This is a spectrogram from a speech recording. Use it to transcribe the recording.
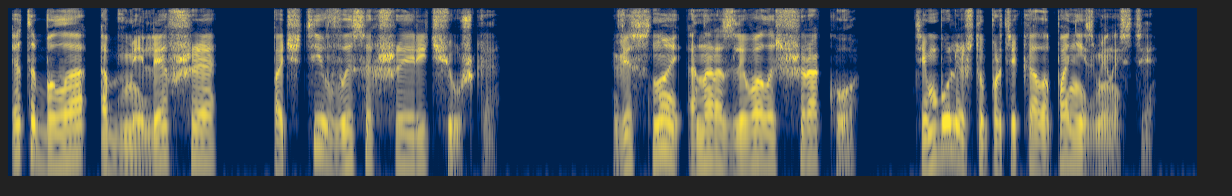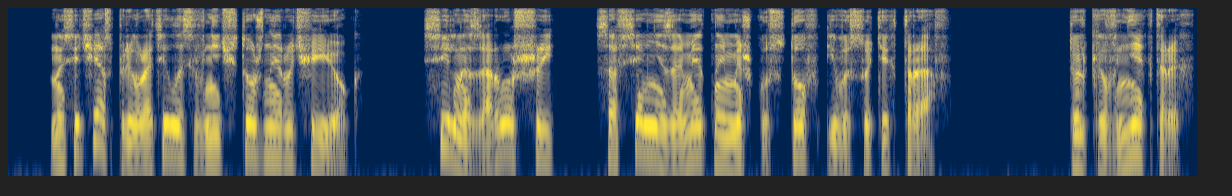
Это была обмелевшая, почти высохшая речушка. Весной она разливалась широко, тем более, что протекала по низменности. Но сейчас превратилась в ничтожный ручеек, сильно заросший, совсем незаметный меж кустов и высоких трав. Только в некоторых,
